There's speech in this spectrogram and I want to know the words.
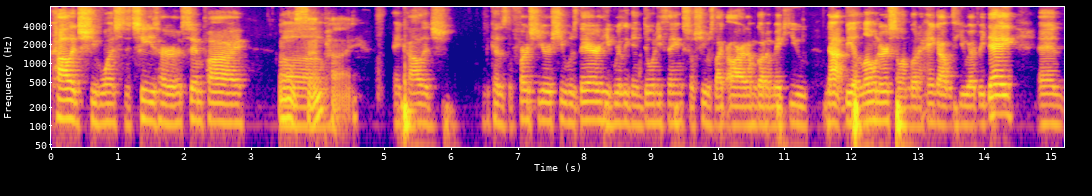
college. She wants to tease her senpai oh, um, senpai. in college because the first year she was there, he really didn't do anything. So she was like, "All right, I'm gonna make you not be a loner. So I'm gonna hang out with you every day." And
